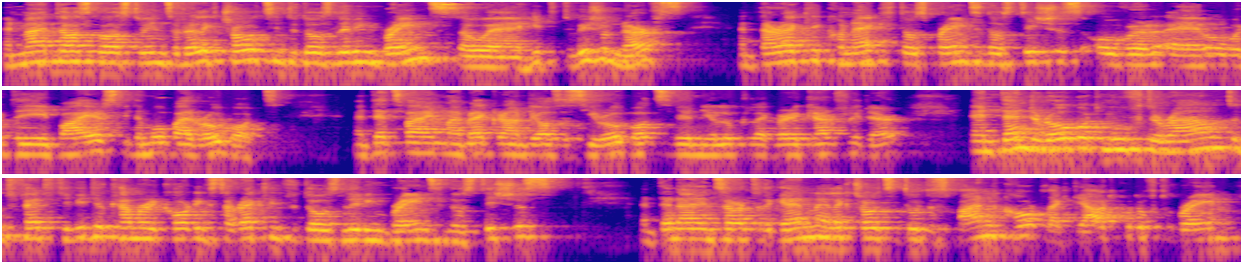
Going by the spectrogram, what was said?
And my task was to insert electrodes into those living brains, so uh, hit the visual nerves, and directly connect those brains and those tissues over uh, over the wires with a mobile robot. And that's why in my background you also see robots when you look like very carefully there. And then the robot moved around and fed the video camera recordings directly into those living brains in those dishes. And then I inserted again electrodes into the spinal cord, like the output of the brain,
